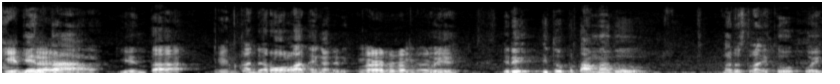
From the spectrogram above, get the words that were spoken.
Genta. Genta. Genta. Genta. Ada Roland, eh enggak ada nih. Enggak ada orang enggak ada. Oh iya. Jadi itu pertama tuh. Baru setelah itu, woi,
